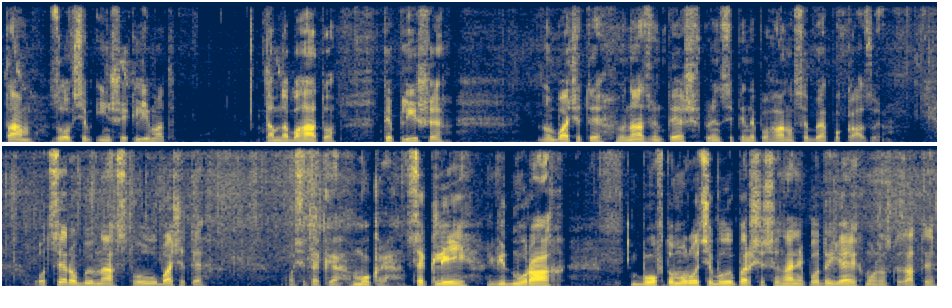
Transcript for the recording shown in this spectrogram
там зовсім інший клімат, там набагато тепліше. Ну, Бачите, в нас він теж в принципі, непогано себе показує. Оце робив на стволу, бачите? Ось таке мокре. Це клей від мурах. Бо в тому році були перші сигнальні плоди, я їх, можна сказати,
